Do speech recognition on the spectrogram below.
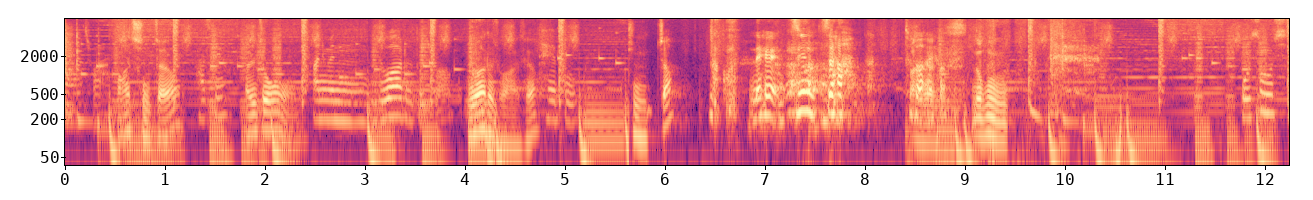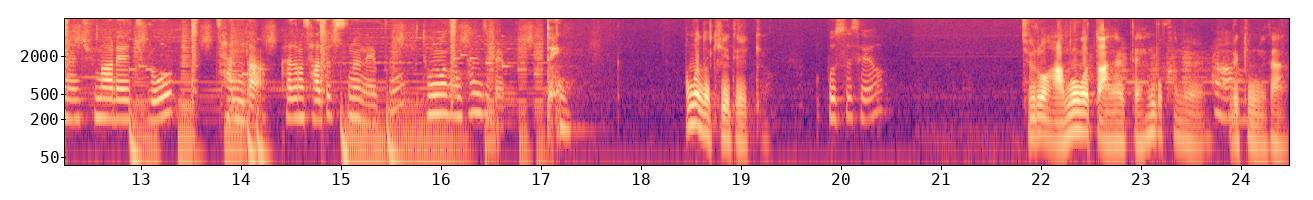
영화 좋아해요. 아 진짜요? 아세요? 알죠. 아니면 누아르도 좋아하고 누아를 좋아하세요? 대부. 진짜? 네, 진짜 아, 좋아요. 네. 너무 오승우 씨는 주말에 주로 잔다. 가장 자주 쓰는 앱은 동영상 편집 앱. 땡. 한 번 더 기회 드릴게요. 뭐 쓰세요? 주로 아무것도 안 할 때 행복함을 아. 느낍니다.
